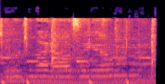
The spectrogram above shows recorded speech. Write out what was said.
Surge my eyes.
